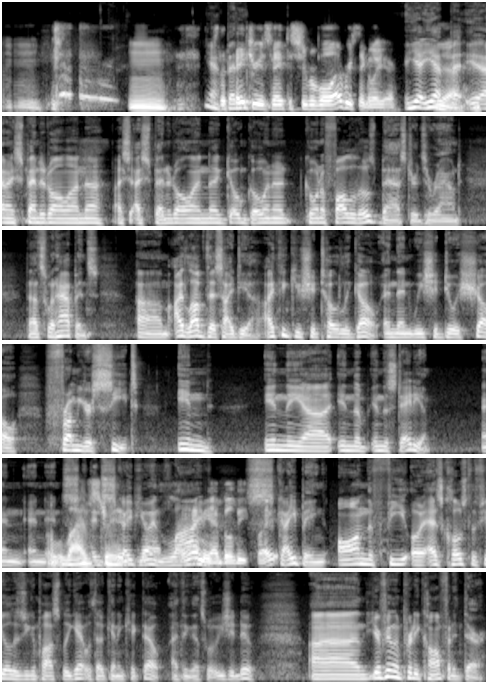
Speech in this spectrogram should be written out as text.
Mm. mm. Yeah, the Patriots make the Super Bowl every single year. Yeah, yeah, yeah. Bet, yeah and I spend it all on. Uh, I, I spend it all on uh, go, going to going to follow those bastards around. That's what happens. Um, I love this idea. I think you should totally go, and then we should do a show from your seat in in the uh, in the in the stadium and and, and, oh, live and Skype you in live, Miami, I believe, right? Skyping on the field or as close to the field as you can possibly get without getting kicked out. I think that's what we should do. Uh, you're feeling pretty confident there,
